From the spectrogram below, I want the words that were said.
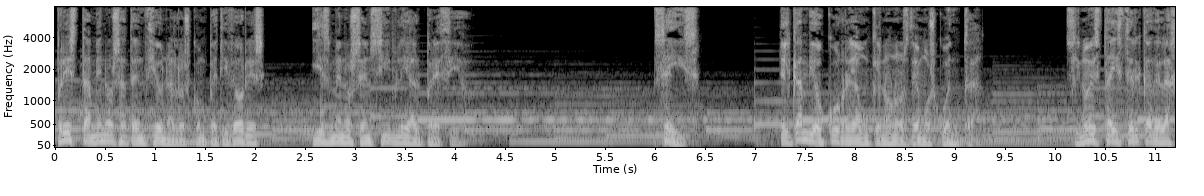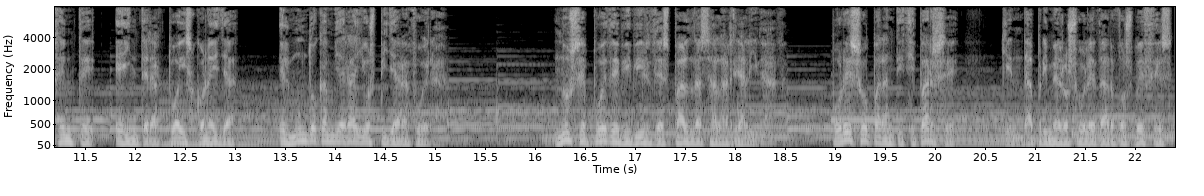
presta menos atención a los competidores y es menos sensible al precio. 6. El cambio ocurre aunque no nos demos cuenta. Si no estáis cerca de la gente e interactuáis con ella, el mundo cambiará y os pillará fuera. No se puede vivir de espaldas a la realidad. Por eso, para anticiparse, quien da primero suele dar dos veces,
